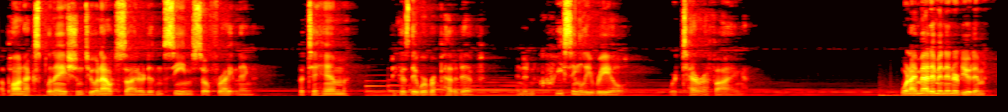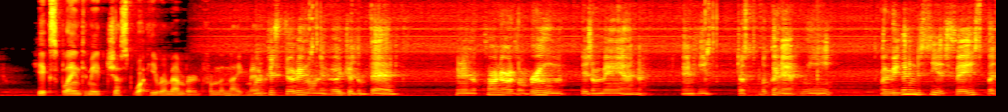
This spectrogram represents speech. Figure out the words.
upon explanation to an outsider, didn't seem so frightening. But to him, because they were repetitive and increasingly real, were terrifying. When I met him and interviewed him, he explained to me just what he remembered from the nightmare. I'm just sitting on the edge of the bed, and in the corner of the room is a man, and he's just looking at me. I'm beginning to see his face, but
